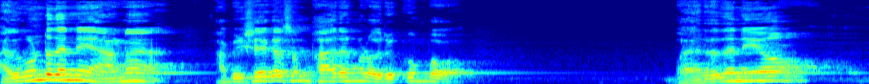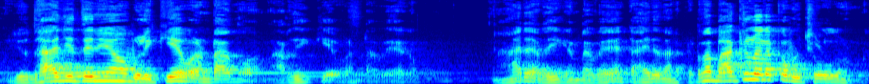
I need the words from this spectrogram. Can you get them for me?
അതുകൊണ്ട് തന്നെയാണ് അഭിഷേക സംഭാരങ്ങൾ ഒരുക്കുമ്പോൾ ഭരതനെയോ യുദ്ധാജിത്തിനെയോ വിളിക്കുകയോ വേണ്ട എന്ന് പറഞ്ഞു. അറിയിക്കുകയോ വേണ്ട വേഗം. ആരെ അറിയിക്കേണ്ട? വേഗം കാര്യം നടക്കട്ടെ. എന്നാൽ ബാക്കിയുള്ളവരൊക്കെ വിളിച്ചോളുന്നുണ്ട്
